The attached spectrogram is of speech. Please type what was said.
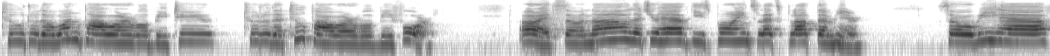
2 to the 1 power will be 2. 2 to the 2 power will be 4. All right, so now that you have these points, let's plot them here. So we have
